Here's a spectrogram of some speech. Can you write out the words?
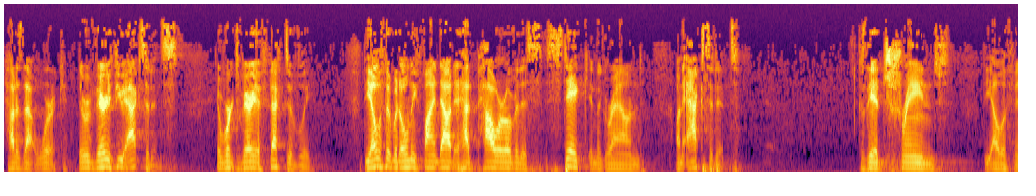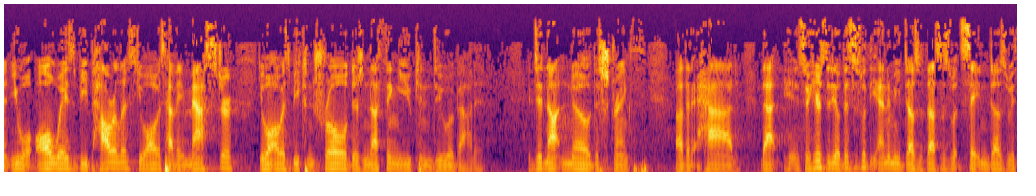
How does that work? There were very few accidents. It worked very effectively. The elephant would only find out it had power over this stake in the ground on accident. Because they had trained the elephant. You will always be powerless. You will always have a master. You will always be controlled. There's nothing you can do about it. It did not know the strength uh, that it had. That so here's the deal. This is what the enemy does with us. This is what Satan does with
